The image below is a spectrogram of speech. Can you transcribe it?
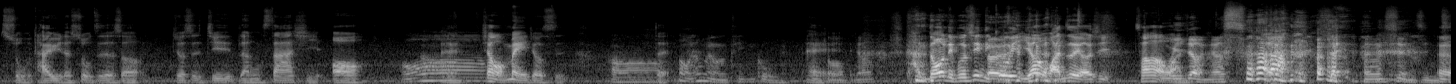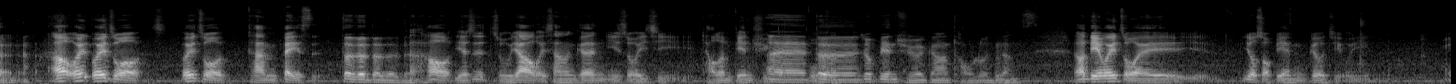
数台语的数字的时候，就是一、二、三、四、哦。哦。像我妹就是。哦。对。那我又没有听过。哎，比较 很多，你不信？你故意以后玩这游戏，超好玩。故意叫人家输，很陷阱的。然后微微左微左弹贝斯，对对对对对。然后也是主要会常常跟伊索一起讨论编曲的部分。对对对，就编曲会跟他讨论这样子。然后叠微左右手边各有几位。哎，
